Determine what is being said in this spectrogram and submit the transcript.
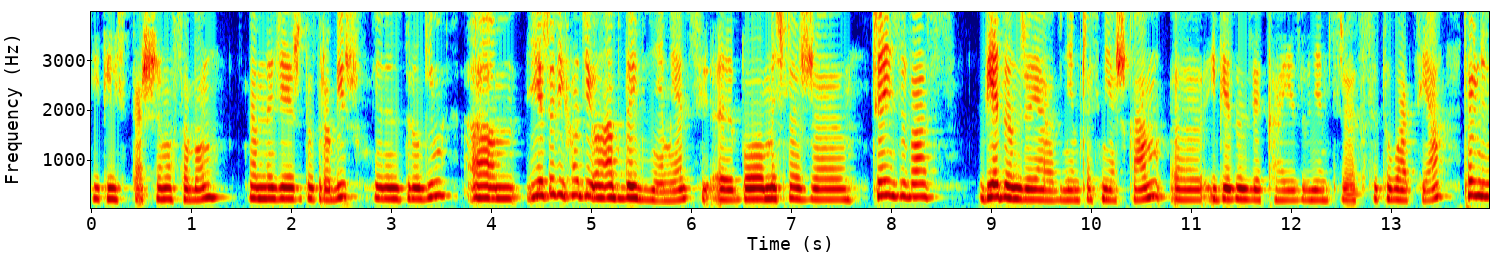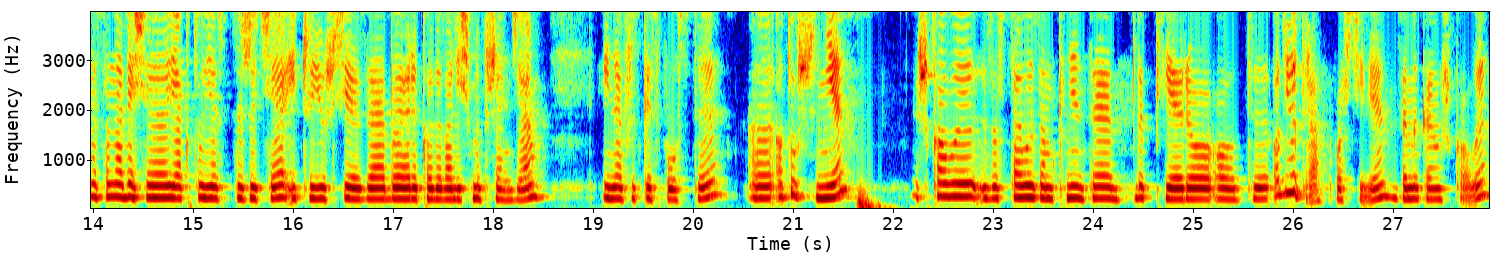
jakimś starszym osobom. Mam nadzieję, że to zrobisz, jeden z drugim. Um, jeżeli chodzi o update z Niemiec, e, bo myślę, że część z Was, wiedząc, że ja w Niemczech mieszkam yy, i wiedząc, jaka jest w Niemczech sytuacja, pewnie zastanawia się, jak tu jest życie i czy już się zabarykodowaliśmy wszędzie i na wszystkie spusty? E, otóż nie. Szkoły zostały zamknięte dopiero od, od jutra właściwie. Zamykają szkoły.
